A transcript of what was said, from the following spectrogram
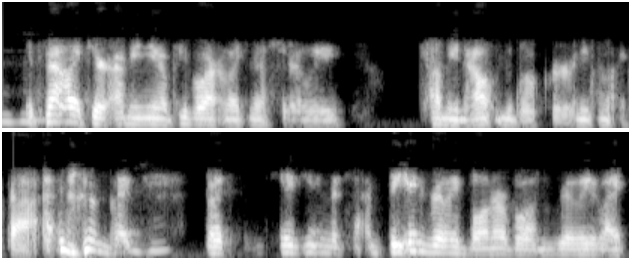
Mhm. it's not like you're i mean you know people aren't like necessarily coming out in the book or anything like that but Mhm. but taking the time being really vulnerable and really like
